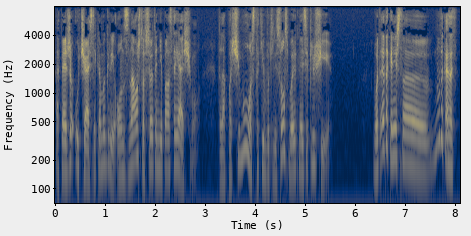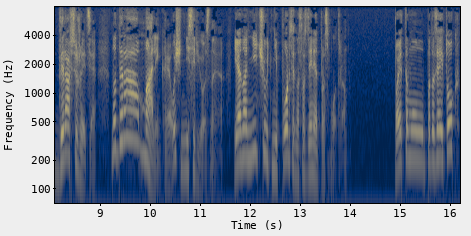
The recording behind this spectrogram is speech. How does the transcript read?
опять же, участником игры. Он знал, что все это не по-настоящему. Тогда почему он с таким вот лицом смотрит на эти ключи? Вот это, конечно, ну такая, знаете, дыра в сюжете. Но дыра маленькая, очень несерьезная. И она ничуть не портит наслаждение от просмотра. Поэтому, подводя итог,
